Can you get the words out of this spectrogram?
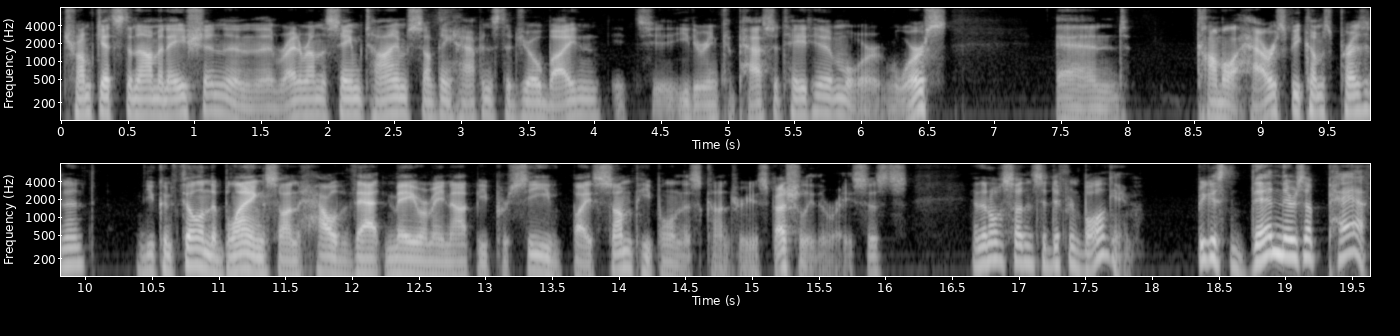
Trump gets the nomination, and right around the same time, something happens to Joe Biden. It's either incapacitate him or worse, and Kamala Harris becomes president you can fill in the blanks on how that may or may not be perceived by some people in this country, especially the racists. And then all of a sudden it's a different ballgame. Because then there's a path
